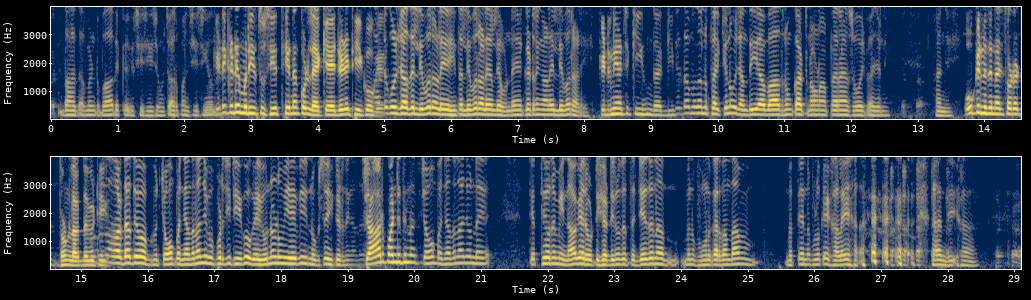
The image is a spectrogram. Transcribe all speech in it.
10-10 ਮਿੰਟ ਬਾਅਦ ਇੱਕ ਇੱਕ ਸ਼ੀਸ਼ੀ ਚੋਂ ਚਾਰ ਪੰਜ ਸ਼ੀਸ਼ੀਆਂ ਕਿਹੜੇ ਕਿਹੜੇ ਮਰੀਜ਼ ਤੁਸੀਂ ਇੱਥੇ ਇਹਨਾਂ ਕੋਲ ਲੈ ਕੇ ਆਏ ਜਿਹੜੇ ਠੀਕ ਹੋ ਗਏ? ਸਾਡੇ ਕੋਲ ਜ਼ਿਆਦਾ ਲਿਵਰ ਵਾਲੇ ਅਸੀਂ ਤਾਂ ਲਿਵਰ ਵਾਲੇ ਲਿਆਉਂਦੇ ਆ ਕਿਡਰਿੰਗ ਵਾਲੇ ਲਿਵਰ ਵਾਲੇ। ਕਿਡਨੀਆਂ 'ਚ ਕੀ ਹੁੰਦਾ ਕੀ ਜਿੱਦਾਂ ਮਤਲਬ ਇਨਫੈਕਸ਼ਨ ਹੋ ਜਾਂਦੀ ਆ ਬਾਥਰੂਮ ਘੱਟ ਨਾ ਆਉਣਾ ਪੈਰਾਂ 'ਚ ਸੋਜ ਪੈ ਜਾਣੀ। ਹਾਂਜੀ। ਉਹ ਕਿੰਨੇ ਦਿਨਾਂ 'ਚ ਤੁਹਾਡਾ ਤੁਹਾਨੂੰ ਲੱਗਦਾ ਵੀ ਠੀਕ? ਸਾਡਾ ਤੇ ਉਹ ਚੌਂ ਪੰਜਾਂ ਦਿਨਾਂ 'ਚ ਫੁੱਫੜ ਜੀ ਠੀਕ ਹੋ ਗਏ ਸੀ, ਉਹਨਾਂ ਨੂੰ ਵੀ ਇਹ ਵੀ ਨੁਕਸੇ ਹੀ ਕਿਡਰਿੰਗਾਂ ਦੇ। 4-5 ਦਿਨਾਂ 'ਚ? ਚੌਂ ਪੰਜਾਂ ਦਿਨਾਂ 'ਚ ਉਹਨੇ ਕਿੱਥੇ ਉਹਨੇ ਮਹੀਨਾ ਹੋ ਗਿਆ ਰੋਟੀ ਛੱਡੀ ਨੂੰ ਤੇ ਤੀਜੇ ਦਿਨ ਮੈਨੂੰ ਫੋਨ ਕਰ ਦਿੰਦਾ ਮੈਂ ਤਿੰਨ ਫੁਲਕੇ ਖਾ ਲਏ ਹਾਂਜੀ ਹਾਂ। ਅੱਛਾ।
